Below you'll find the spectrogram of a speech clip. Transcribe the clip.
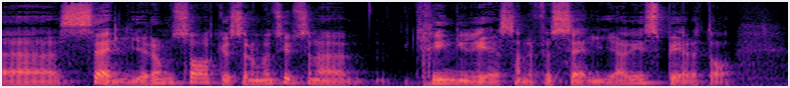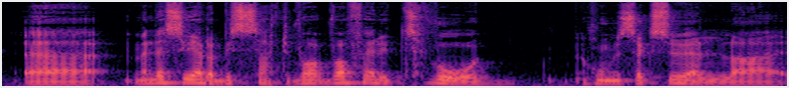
uh, säljer de saker, så de är typ såna här kringresande försäljare i spelet då. Uh, men det är så jävla bisarrt. Var, varför är det två homosexuella eh,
